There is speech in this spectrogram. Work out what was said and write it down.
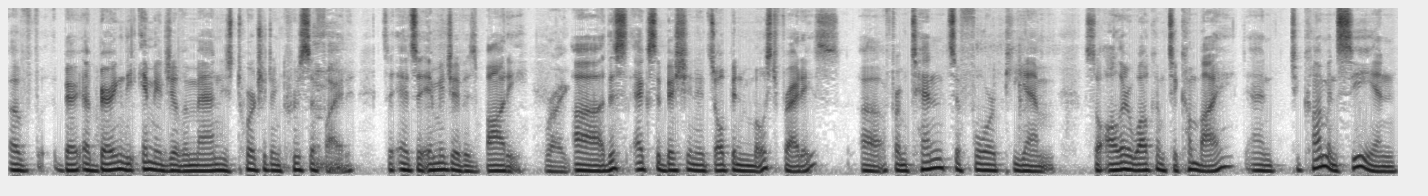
of uh, bearing the image of a man who's tortured and crucified. It's, a, it's an image of his body. Right. Uh, this exhibition it's open most Fridays uh, from 10 to 4 p.m. So all are welcome to come by and to come and see and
